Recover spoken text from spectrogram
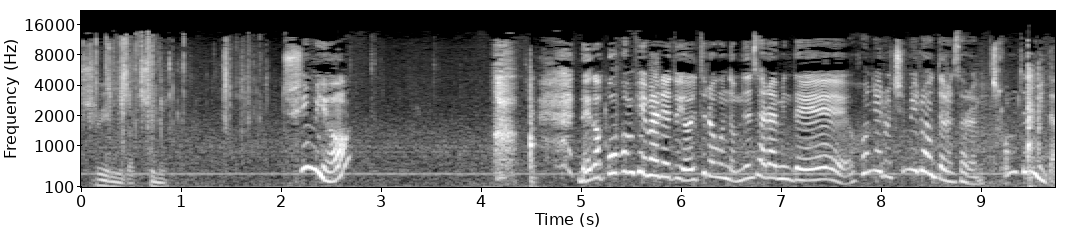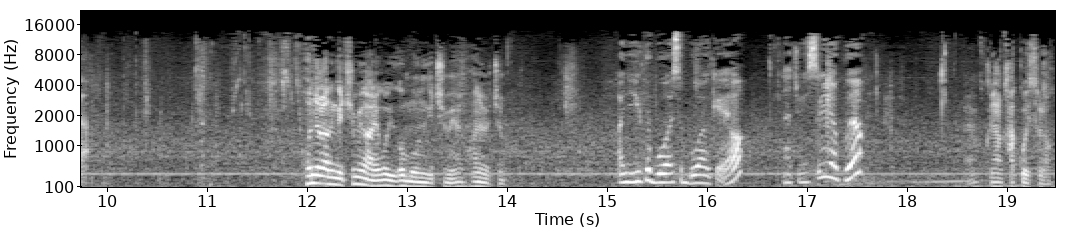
취미입니다, 취미. 취미요? 내가 뽑은 피만 해도 열 트럭은 넘는 사람인데 헌혈을 취미로 한다는 사람 처음 듭니다. 헌혈하는 게 취미가 아니고 이거 모으는 게 취미예요, 헌혈증. 아니 이거 모아서 뭐 하게요? 나중에 쓰려고요? 그냥 갖고 있으라고.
